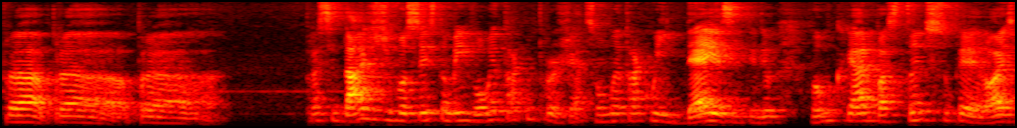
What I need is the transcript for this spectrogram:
para para a cidade de vocês também, vamos entrar com projetos, vamos entrar com ideias, entendeu? Vamos criar bastante super-heróis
